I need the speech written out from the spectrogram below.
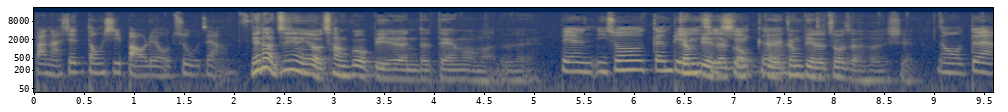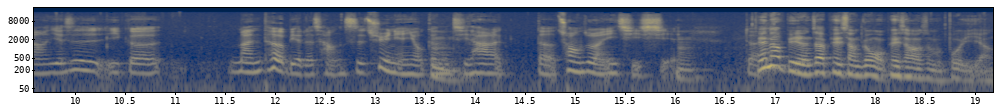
把哪些东西保留住，这样子。哎，那你之前也有唱过别人的 demo 嘛？对不对？别人，你说跟别人一起写歌，对，跟别的作者合写。哦，对啊，也是一个。蛮特别的尝试，去年有跟其他的创作人一起写。嗯，对。哎，那别人在配唱跟我配唱有什么不一样？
